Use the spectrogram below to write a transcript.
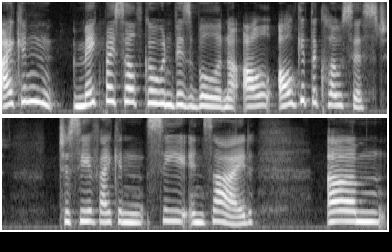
I can make myself go invisible and I'll I'll get the closest to see if I can see inside. Um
